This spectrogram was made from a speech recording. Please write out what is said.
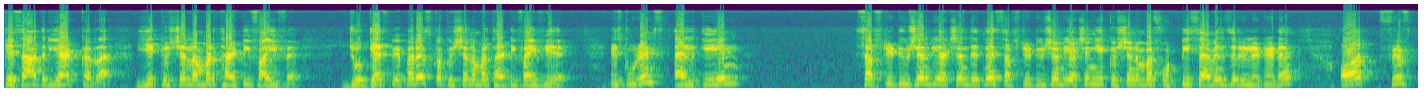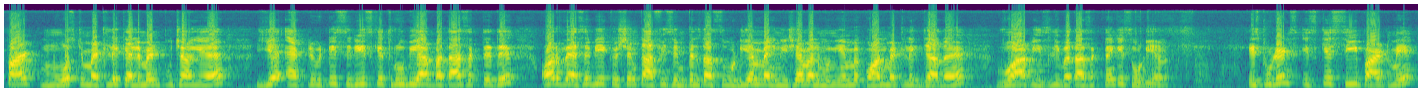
के साथ रिएक्ट कर रहा है। ये क्वेश्चन नंबर 35 है। जो गैस पेपर है, उसका क्वेश्चन नंबर 35 ये है। स्टूडेंट्स एल्केन सब्सटीट्यूशन रिएक्शन देते हैं। सब्सटीट्यूशन रिएक्शन ये क्वेश्चन नंबर 47 से रिलेटेड है। और fifth part most metallic element पूछा गया है। ये एक्टिविटी सीरीज़ के थ्रू भी आप बता सकते थे। और वैसे भी ये क्वेश्चन काफ़ी सिंपल था। सोडियम मैग्नीशियम एल्यूमिनियम में कौन मेटलिक ज़्यादा है, वो आप इजिली बता सकते हैं कि सोडियम है। स्टूडेंट्स इसके सी पार्ट में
